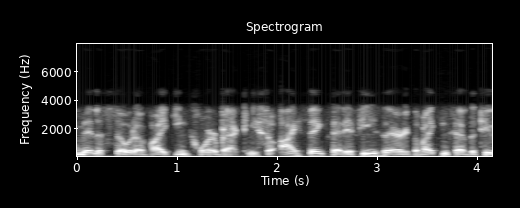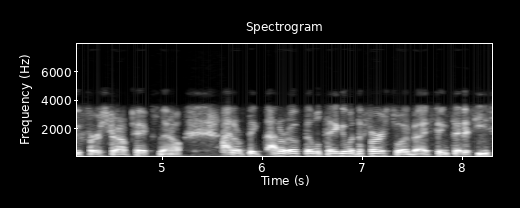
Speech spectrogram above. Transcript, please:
Minnesota Viking quarterback to me. So I think that if he's there, the Vikings have the two first round picks now. I don't think I don't know if they will take him with the first one, but I think that if he's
